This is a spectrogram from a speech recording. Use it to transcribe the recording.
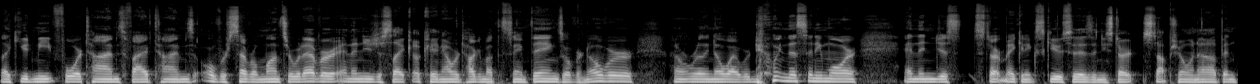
like you'd meet four times, five times over several months or whatever. And then you're just like, okay, now we're talking about the same things over and over. I don't really know why we're doing this anymore. And then you just start making excuses and you start stop showing up. And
